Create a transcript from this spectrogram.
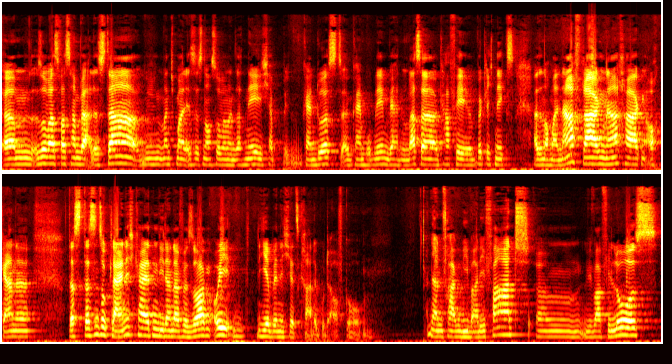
Ähm, sowas, was haben wir alles da? Manchmal ist es noch so, wenn man sagt, nee, ich habe keinen Durst, äh, kein Problem, wir hatten Wasser, Kaffee, wirklich nichts. Also nochmal nachfragen, nachhaken, auch gerne. Das, das sind so Kleinigkeiten, die dann dafür sorgen, ui, hier bin ich jetzt gerade gut aufgehoben. Dann fragen, wie war die Fahrt, ähm, wie war viel los.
